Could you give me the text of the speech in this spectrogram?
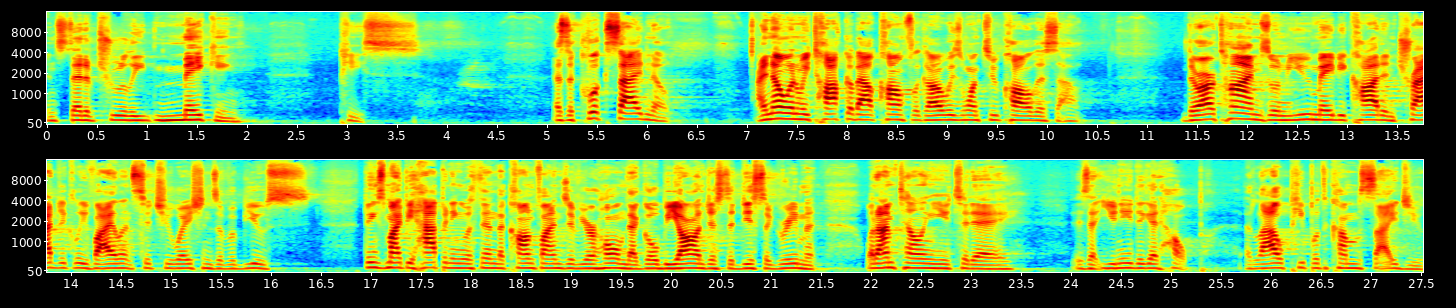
instead of truly making peace. As a quick side note, I know when we talk about conflict, I always want to call this out. There are times when you may be caught in tragically violent situations of abuse. Things might be happening within the confines of your home that go beyond just a disagreement. What I'm telling you today is that you need to get help. Allow people to come beside you.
